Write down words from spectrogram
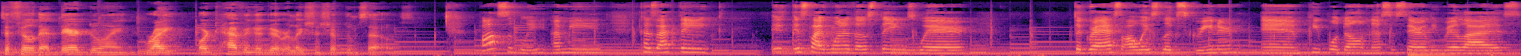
to feel that they're doing right or having a good relationship themselves? Possibly. I mean, because I think it's like one of those things where the grass always looks greener and people don't necessarily realize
